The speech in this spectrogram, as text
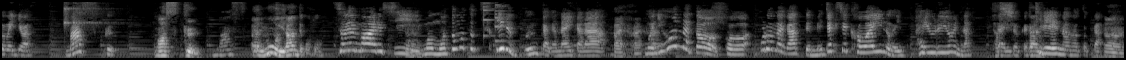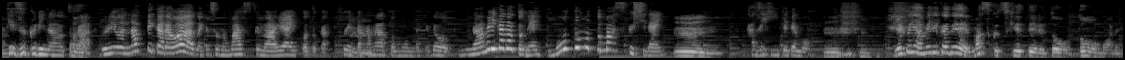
1個目いきます。マスク。マスク。マスあク。もういらんってこと？それもあるし、うんもう元々つける文化がないから、はいはい、はい。もう日本だと、こう、コロナがあってめちゃくちゃ可愛いのがいっぱい売るようになったりとか、確かに綺麗なのとか、うん。手作りなのとか、売るようになってからは、なんかそのマスクのあげ合いっ子とか増えたかなと思うんだけど、アメリカだとね、もともとマスクしない。うん。風邪ひいてても。うん逆にアメリカでマスクつけてるとどう思われる？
